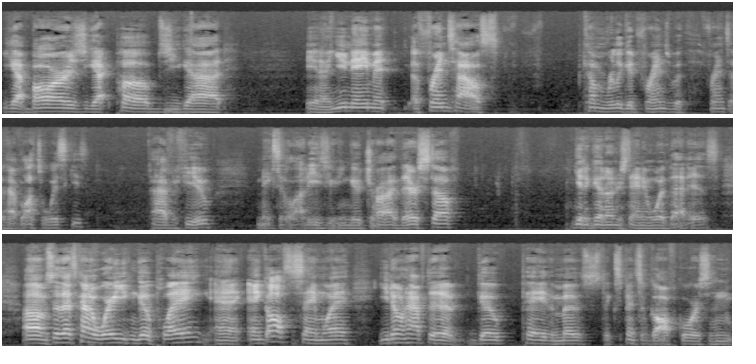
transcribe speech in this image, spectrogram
You got bars, you got pubs, you got you know you name it. A friend's house. Become really good friends with friends that have lots of whiskeys. I have a few makes it a lot easier. You can go try their stuff, get a good understanding of what that is. Um, so that's kind of where you can go play, and, and golf's the same way. You don't have to go pay the most expensive golf course and,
